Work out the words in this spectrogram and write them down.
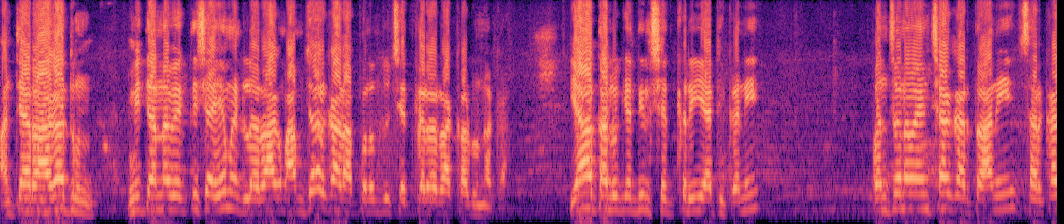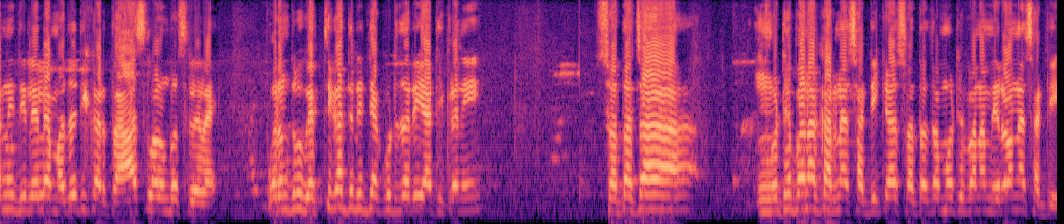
आणि त्या रागातून मी त्यांना व्यक्तिशः हे म्हटलं राग आमच्यावर काढा परंतु शेतकऱ्यावर राग काढू नका. या तालुक्यातील शेतकरी या ठिकाणी पंचनाम्यांच्या करता आणि सरकारने दिलेल्या मदती करता आस लावून बसलेला आहे. परंतु व्यक्तिगतरित्या कुठेतरी या ठिकाणी स्वतःचा मोठेपणा करण्यासाठी किंवा स्वतःचा मोठेपणा मिरवण्यासाठी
